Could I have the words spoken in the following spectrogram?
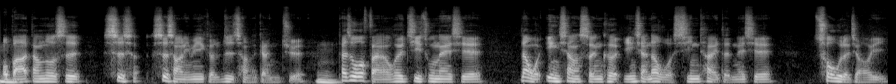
我把它当做是市场市场里面一个日常的感觉。嗯，但是我反而会记住那些让我印象深刻、影响到我心态的那些错误的交易。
